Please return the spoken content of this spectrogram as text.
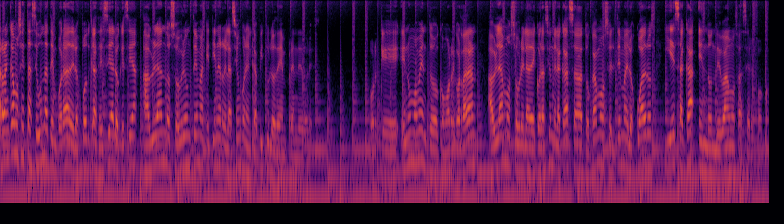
Arrancamos esta segunda temporada de los podcasts de Sea lo que sea hablando sobre un tema que tiene relación con el capítulo de emprendedores. Porque en un momento, como recordarán, hablamos sobre la decoración de la casa, tocamos el tema de los cuadros y es acá en donde vamos a hacer foco.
